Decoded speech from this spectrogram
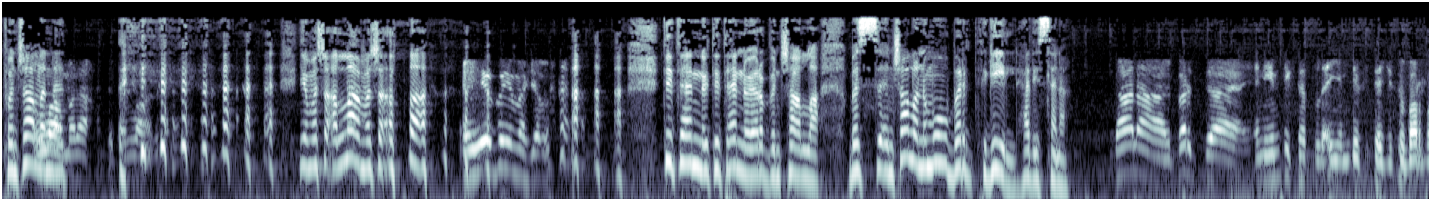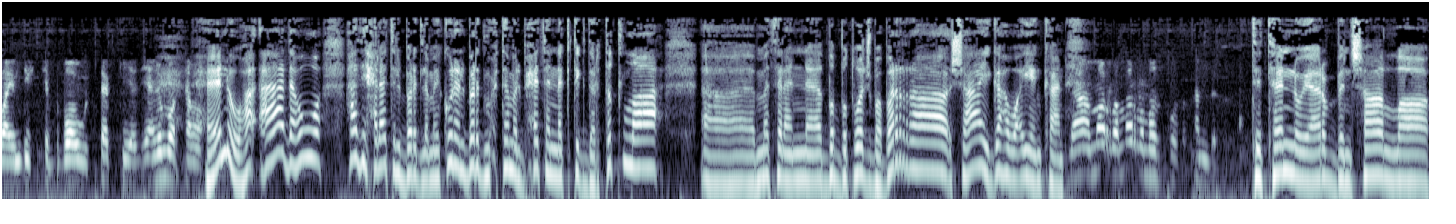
فإن شاء الله الله يا ما شاء الله ما شاء الله. يبي ما شاء الله. تتهنوا تتهنوا يا رب إن شاء الله. بس إن شاء الله انه مو برد ثقيل هذه السنة. لا لا البرد آه، يعني يمديك تطلع يمديك تجلس برا يمديك ضوء وتسكي يعني امور تمام. حلو. هذا هو هذه حالات البرد. لما يكون البرد محتمل بحيث إنك تقدر تطلع آه مثلا تضبط وجبة برا شاي قهوة ايا كان. لا مرة مرة مضبوط الحمد لله. تتهنوا يا رب إن شاء الله.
